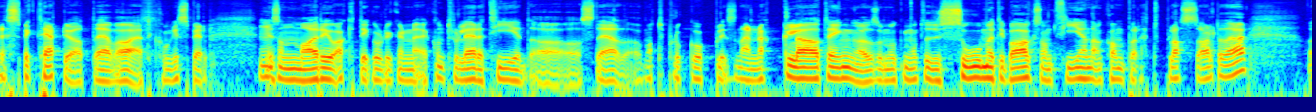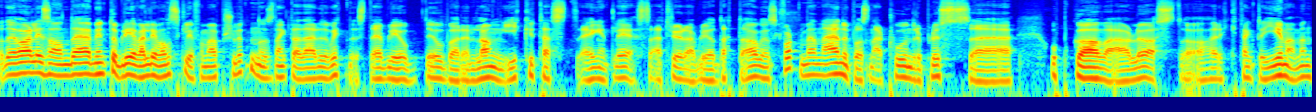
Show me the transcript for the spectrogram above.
respekterte jo at det var et kongespill. Litt sånn Mario-aktig, hvor du kunne kontrollere tid og sted og måtte plukke opp litt sånne nøkler og ting, og så måtte du zoome tilbake sånn at fiendene kom på rett plass og alt det der. Og det var sånn, det begynte å bli veldig vanskelig for meg på slutten, og så tenkte jeg det er The Witness, det, blir jo, det er jo bare en lang IQ-test egentlig, så jeg tror jeg blir å dette av ganske fort. Men jeg er nå på sånn her 200 pluss eh, oppgaver jeg har løst, og har ikke tenkt å gi meg. Men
